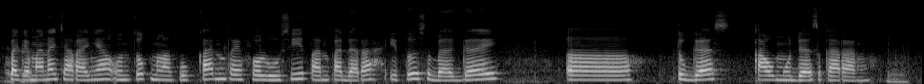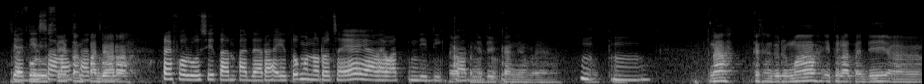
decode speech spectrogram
Oke. bagaimana caranya untuk melakukan revolusi tanpa darah itu sebagai eh, tugas kaum muda sekarang. Hmm. Jadi Revolusi salah tanpa satu darah. revolusi tanpa darah itu menurut saya ya lewat Lewat pendidikan. itu. pendidikan ya Mbak ya. Mm-mm. Nah, kesan di rumah itulah tadi eh,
